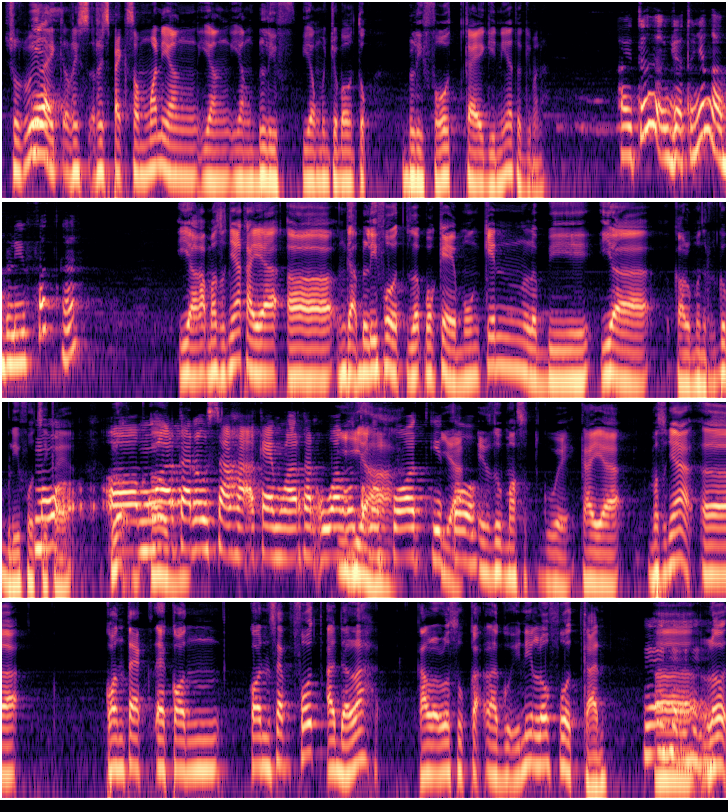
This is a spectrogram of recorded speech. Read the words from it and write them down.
Should we Yes. like res- respect someone yang yang yang believe yang mencoba untuk beli vote kayak gini atau gimana? Ah, itu jatuhnya nggak beli vote nggak? Iya maksudnya kayak eh, nggak beli vote. Le- Oke mungkin lebih ya kalau menurut gue beli vote sih Mau kayak eh, mengeluarkan usaha kayak mengeluarkan uang untuk Iya, nge-vote gitu. iya, itu maksud gue. Kayak maksudnya eh, konteks eh kon, konsep vote adalah kalau lo suka lagu ini lo vote kan. Eh, lo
